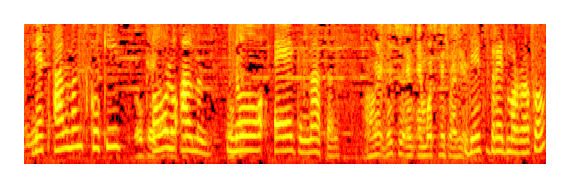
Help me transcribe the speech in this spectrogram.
Right here? This almond cookies, Okay. all almond, no egg, nothing. All right. That's and, and what's this right here? This bread Morocco,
